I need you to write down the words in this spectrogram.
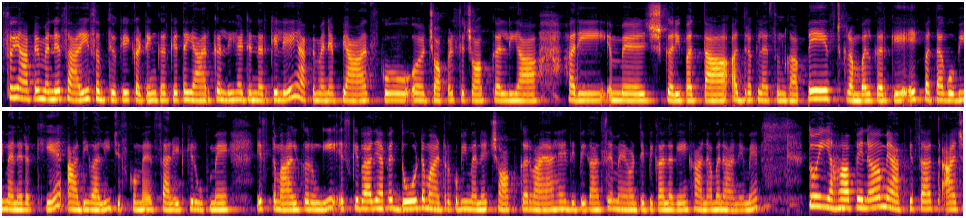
तो यहाँ पे मैंने सारी सब्जियों की कटिंग करके तैयार कर ली है डिनर के लिए। यहाँ पे मैंने प्याज को चॉपर से चॉप कर लिया, हरी मिर्च, करी पत्ता, अदरक, लहसुन का पेस्ट क्रम्बल करके एक पत्ता गोभी मैंने रखी है, आधी वाली, जिसको मैं सैलेड के रूप में इस्तेमाल करूँगी। इसके बाद यहाँ पे दो टमाटर को भी मैंने चॉप करवाया है दीपिका से, मैं और दीपिका लगे खाना बनाने में। तो यहाँ पे ना मैं आपके साथ आज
